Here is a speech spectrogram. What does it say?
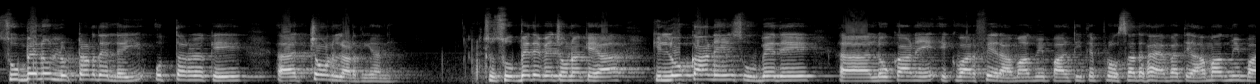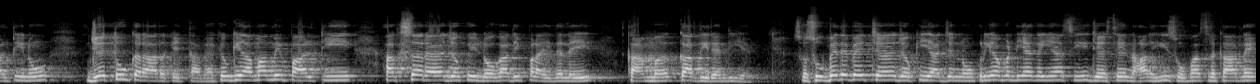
ਸੂਬੇ ਨੂੰ ਲੁੱਟਣ ਦੇ ਲਈ ਉਤਰ ਕੇ ਚੋਣ ਲੜਦੀਆਂ ਨੇ। ਸੋ ਸੂਬੇ ਦੇ ਵਿੱਚ ਉਹਨਾਂ ਕਿਹਾ ਕਿ ਲੋਕਾਂ ਨੇ ਸੂਬੇ ਦੇ ਲੋਕਾਂ ਨੇ ਇੱਕ ਵਾਰ ਫਿਰ ਆਮ ਆਦਮੀ ਪਾਰਟੀ ਤੇ ਭਰੋਸਾ ਦਿਖਾਇਆ ਵਾ ਤੇ ਆਮ ਆਦਮੀ ਪਾਰਟੀ ਨੂੰ ਜੇਤੂ ਕਰਾਰ ਕੀਤਾ ਵਾ। ਕਿਉਂਕਿ ਆਮ ਆਦਮੀ ਪਾਰਟੀ ਅਕਸਰ ਹੈ ਜੋ ਕਿ ਲੋਕਾਂ ਦੀ ਭਲਾਈ ਦੇ ਲਈ ਕੰਮ ਕਰਦੀ ਰਹਿੰਦੀ ਹੈ। ਸੋ ਸੂਬੇ ਦੇ ਵਿੱਚ ਜੋ ਕਿ ਅੱਜ ਨੌਕਰੀਆਂ ਵੰਡੀਆਂ ਗਈਆਂ ਸੀ, ਜਿਸ ਦੇ ਨਾਲ ਹੀ ਸੂਬਾ ਸਰਕਾਰ ਨੇ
